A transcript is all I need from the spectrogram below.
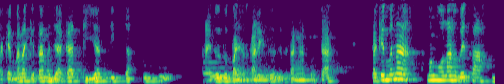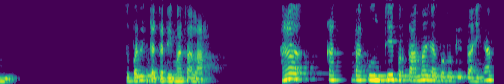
bagaimana kita menjaga dia tidak tumbuh. Nah itu itu banyak sekali itu itu sangat mudah. Bagaimana mengolah wetahu supaya tidak jadi masalah. Hal kata kunci pertama yang perlu kita ingat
